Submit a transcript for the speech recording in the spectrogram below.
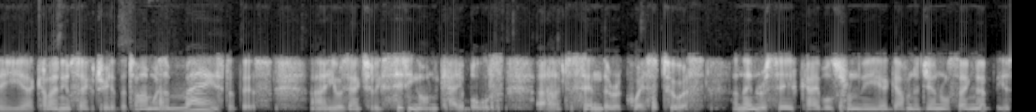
the uh, colonial secretary at the time was amazed at this. Uh, he was actually sitting on cables uh, to send the request to us and then received cables from the uh, Governor General saying, nope, the,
